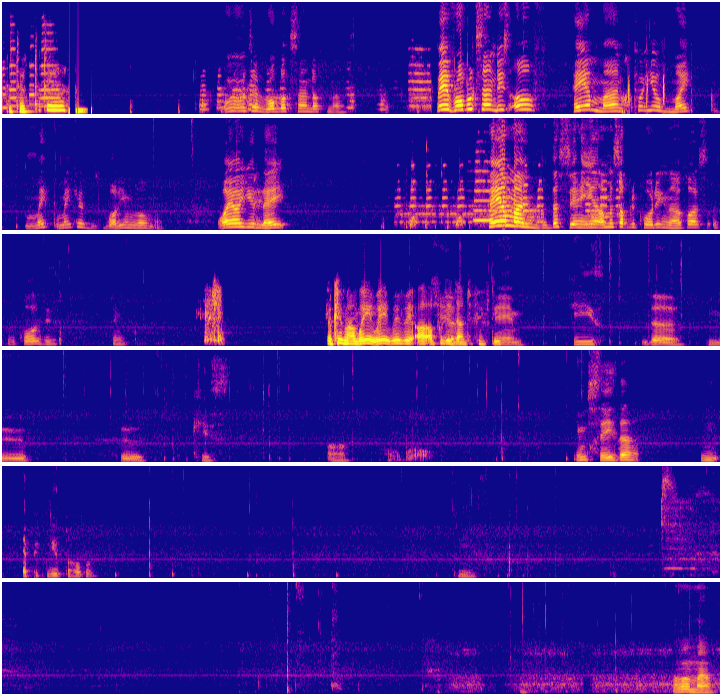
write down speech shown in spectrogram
Gonna turn Roblox sound off now. Wait, Roblox sound is off. Hey man, put your mic, make make your volume low, man. Why are you late? Hey man, that's it. I'm gonna stop recording now. I can't record this thing. Okay, man. Wait, wait, wait, wait. I'll, I'll put it down to 50. Him. He's the noob who kissed a hobo. Him says that. Mm, epic noob the hobo. He's Come on, man.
